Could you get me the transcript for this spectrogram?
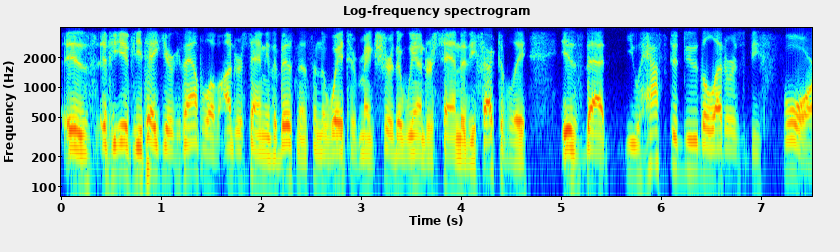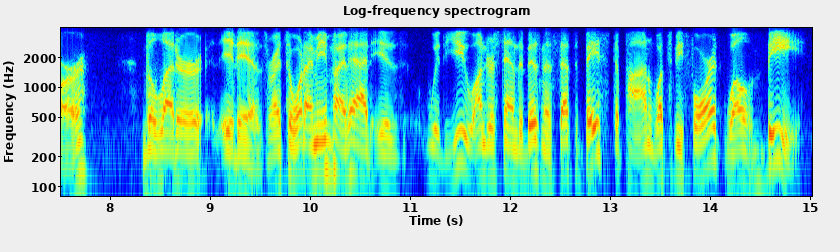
is if you, if you take your example of understanding the business and the way to make sure that we understand it effectively is that you have to do the letters before the letter it is, right? So what I mean by that is with you understand the business, that's based upon what's before it? Well, B.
